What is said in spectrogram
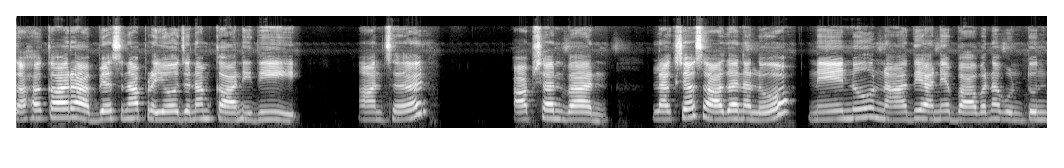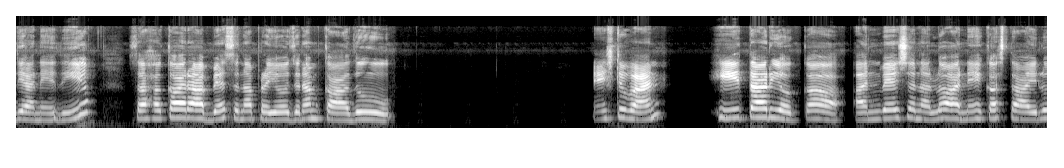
సహకార అభ్యసన ప్రయోజనం కానిది. ఆన్సర్ ఆప్షన్ వన్ లక్ష్య సాధనలో నేను నాది అనే భావన ఉంటుంది అనేది సహకార అభ్యసన ప్రయోజనం కాదు. నెక్స్ట్ వన్ హీతర్ యొక్క అన్వేషణలో అనేక స్థాయిలు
